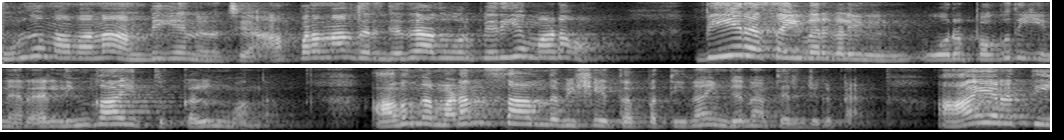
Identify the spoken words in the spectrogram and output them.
முருகமாதானா அம்பிகைன்னு நினச்சேன். அப்புறம் தான் தெரிஞ்சது அது ஒரு பெரிய மடம். வீர சைவர்களின் ஒரு பகுதியினரை லிங்காயத்துக்கள்ங்குவாங்க. அவங்க மடம் சார்ந்த விஷயத்தை பற்றி தான் இங்கே நான் தெரிஞ்சுக்கிட்டேன். ஆயிரத்தி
